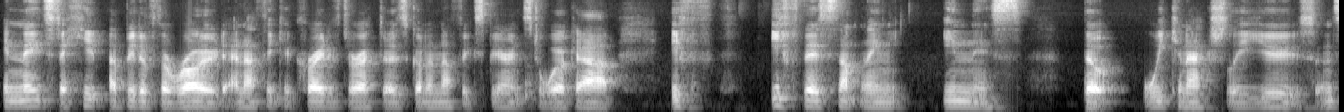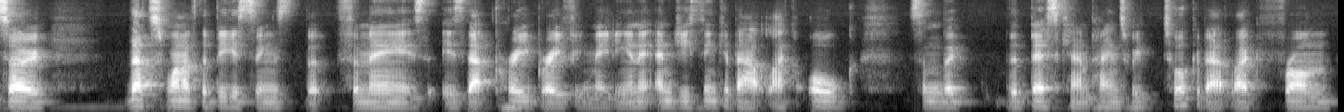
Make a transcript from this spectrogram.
it needs to hit a bit of the road. And I think a creative director has got enough experience to work out if if there's something in this that we can actually use. And so that's one of the biggest things that for me is is that pre-briefing meeting. And and you think about like all some of the the best campaigns we talk about like from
